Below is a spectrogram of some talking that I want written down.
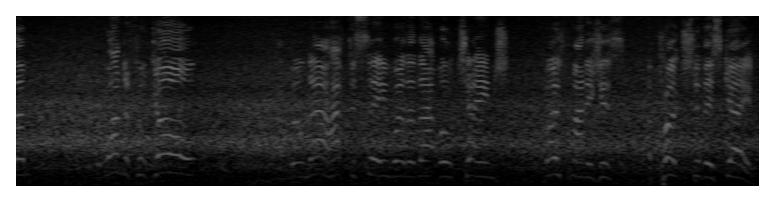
them. A wonderful goal. And we'll now have to see whether that will change both managers' approach to this game.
